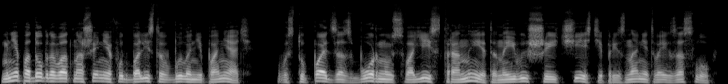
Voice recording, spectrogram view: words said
Мне подобного отношения футболистов было не понять. Выступать за сборную своей страны — это наивысшая честь и признание твоих заслуг.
